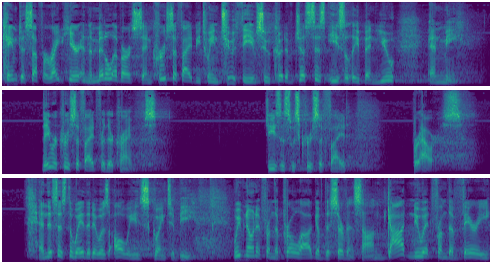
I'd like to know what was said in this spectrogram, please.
came to suffer right here in the middle of our sin, crucified between two thieves who could have just as easily been you and me. They were crucified for their crimes. Jesus was crucified for ours. And this is the way that it was always going to be. We've known it from the prologue of the servant song. God knew it from the very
